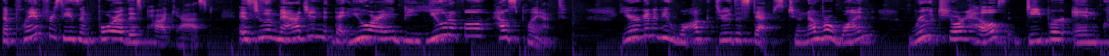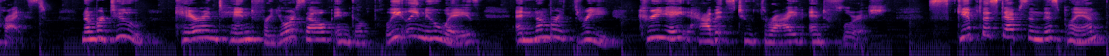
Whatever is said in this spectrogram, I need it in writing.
The plan for season four of this podcast is to imagine that you are a beautiful houseplant. You're going to be walked through the steps to number one, root your health deeper in Christ. Number two, care and tend for yourself in completely new ways. And number three, create habits to thrive and flourish. Skip the steps in this plan,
